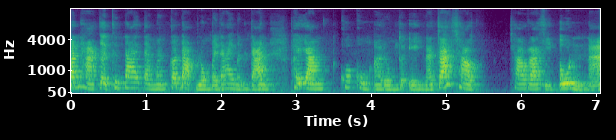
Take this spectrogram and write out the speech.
ปัญหาเกิดขึ้นได้แต่มันก็ดับลงไปได้เหมือนกัน พยายามควบคุมอารมณ์ตัวเองนะจ๊ะชาวชาวราศีตุลนะ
